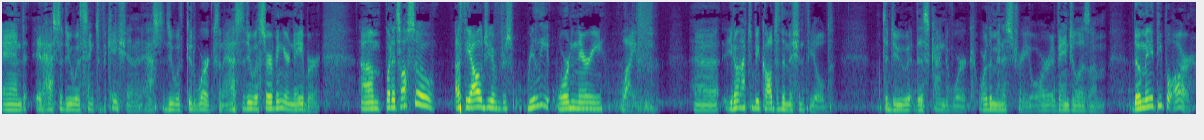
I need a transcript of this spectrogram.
And it has to do with sanctification, and it has to do with good works, and it has to do with serving your neighbor. Um, but it's also a theology of just really ordinary life. Uh, you don't have to be called to the mission field to do this kind of work, or the ministry, or evangelism, though many people are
